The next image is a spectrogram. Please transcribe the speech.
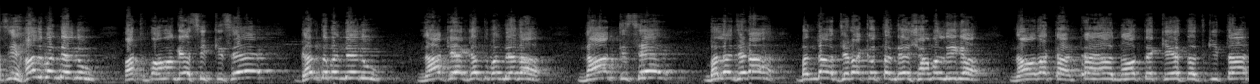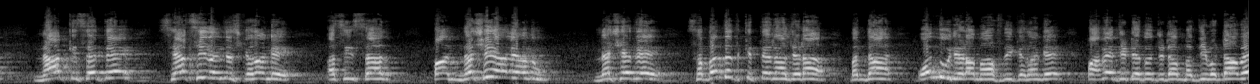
ਅਸੀਂ ਹਰ ਬੰਦੇ ਨੂੰ ਹੱਥ ਪਾਵਾਂਗੇ, ਅਸੀਂ ਕਿਸੇ ਗਲਤ ਬੰਦੇ ਨੂੰ, ਨਾ ਕਿ ਗਲਤ ਬੰਦੇ ਦਾ, ਨਾ ਕਿਸੇ ਮਤਲਬ ਜਿਹੜਾ ਬੰਦਾ ਜਿਹੜਾ ਕੋਈ ਧੰਦੇ ਸ਼ਾਮਲ ਨਹੀਂਗਾ, ਨਾ ਉਹਦਾ ਘੱਟ ਆਇਆ ਨਾ ਉੱਤੇ ਕੇਸ ਦਰਜ ਕੀਤਾ, ਨਾ ਕਿਸੇ ਤੇ ਸਿਆਸੀ ਰੰਜਿਸ਼ ਕਰਾਂਗੇ। ਅਸੀਂ ਸਰ ਪਰ ਨਸ਼ੇ ਵਾਲਿਆਂ ਨੂੰ, ਨਸ਼ੇ ਦੇ ਸੰਬੰਧਿਤ ਕਿੱਤੇ ਨਾਲ ਜਿਹੜਾ ਬੰਦਾ, ਉਹਨੂੰ ਜਿਹੜਾ ਮਾਫ ਨਹੀਂ ਕਰਾਂਗੇ, ਭਾਵੇਂ ਜਿੱਡੇ ਤੋਂ ਜਿੱਡਾ ਮਰਜ਼ੀ ਵੱਡਾ ਹੋਵੇ,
